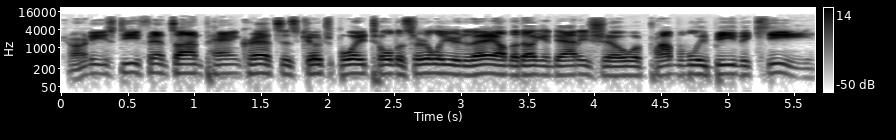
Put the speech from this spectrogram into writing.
Carney's defense on Pankratz, as Coach Boyd told us earlier today on the Doug and Daddy show, would probably be the key.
